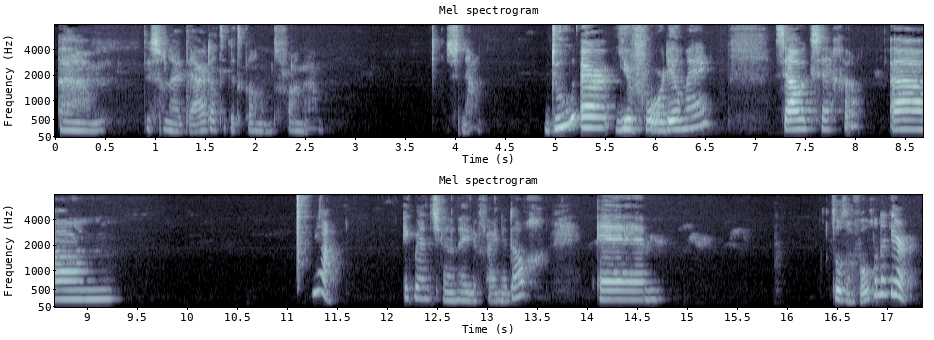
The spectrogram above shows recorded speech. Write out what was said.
Um, dus vanuit daar dat ik het kan ontvangen. Dus nou, doe er je voordeel mee, zou ik zeggen. Um, ik wens je een hele fijne dag. En tot een volgende keer.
